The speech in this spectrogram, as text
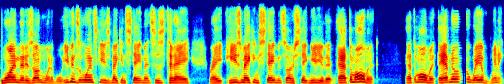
one that is unwinnable. Even Zelensky is making statements as today, right? He's making statements on state media that at the moment, at the moment, they have no way of winning,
